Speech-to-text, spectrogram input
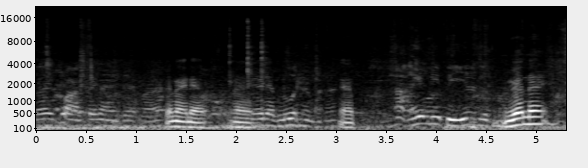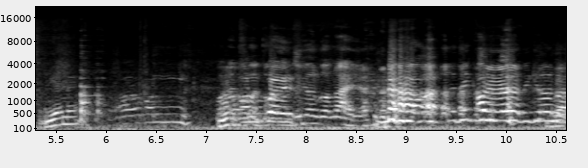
Đây quả cây này đẹp mà. cái này đẹp, này Cây đẹp luôn rồi mà. đẹp. Hạng hết đi tí được. Nguyễn đấy, Nguyễn đấy. Ờ, con Con con con quê con con này à? Thích mà, thích hơn mà.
